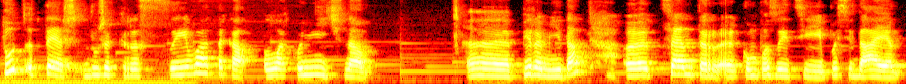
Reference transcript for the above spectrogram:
Тут теж дуже красива, така лаконічна піраміда. Е, центр композиції посідає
